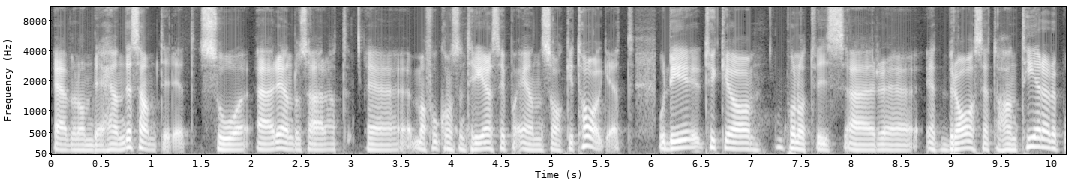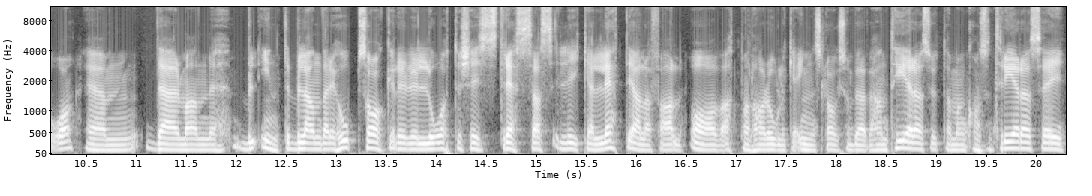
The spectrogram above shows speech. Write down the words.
Även om det hände samtidigt så är det ändå så här att eh, man får koncentrera sig på en sak i taget. Och det tycker jag på något vis är eh, ett bra sätt att hantera det på, eh, där man inte blandar ihop saker eller låter sig stressas lika lätt i alla fall av att man har olika inslag som behöver hanteras, utan man koncentrerar sig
